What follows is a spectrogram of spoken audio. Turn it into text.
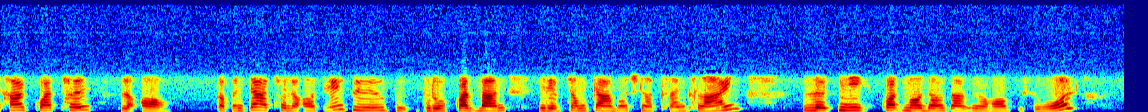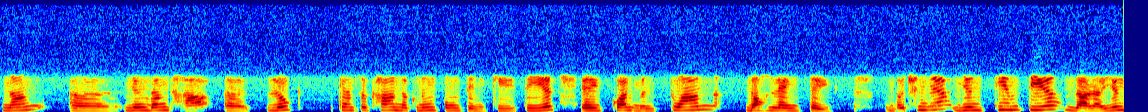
យថាគាត់ធ្វើល្អក៏ប៉ុន្តែធ្វើល្អទេគឺព្រោះគាត់បានរៀបចំការបោះឆ្នោតខ្លាំងខ្លាយលើកនេះគាត់មកដល់ទៅអឺរ៉ុបស្រួលនិងអឺយើងដឹងថាលោក កម្មសខានៅក្នុងពងទិនគីទៀតអីគាត់មិនទាន់ដោះលែងទេដូច្នេះយើងទៀមទាដល់យើង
